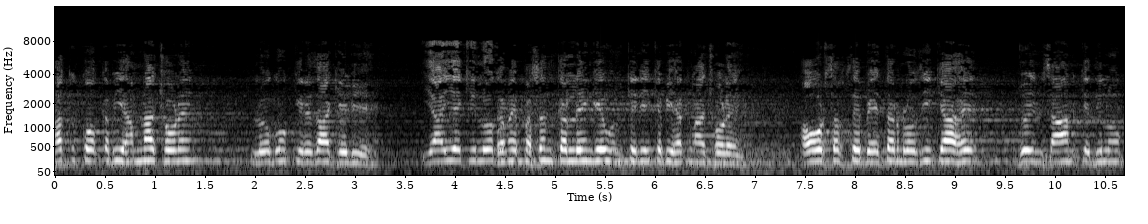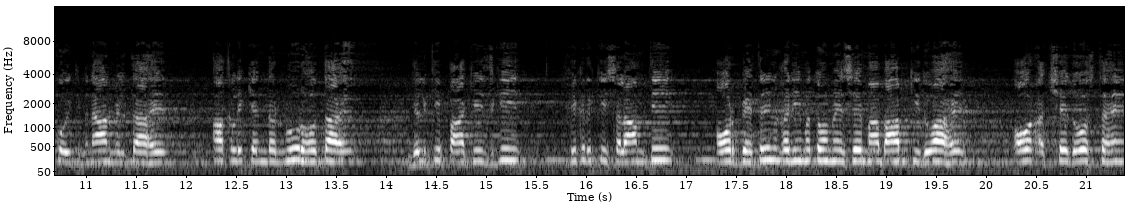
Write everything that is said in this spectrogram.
حق کو کبھی ہم نہ چھوڑیں لوگوں کی رضا کے لیے۔ یا یہ کہ لوگ ہمیں پسند کر لیں گے، ان کے لیے کبھی حق نہ چھوڑیں۔ اور سب سے بہتر روزی کیا ہے؟ جو انسان کے دلوں کو اطمینان ملتا ہے، عقل کے اندر نور ہوتا ہے، دل کی پاکیزگی، فکر کی سلامتی اور بہترین غنیمتوں میں سے ماں باپ کی دعا ہے اور اچھے دوست ہیں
